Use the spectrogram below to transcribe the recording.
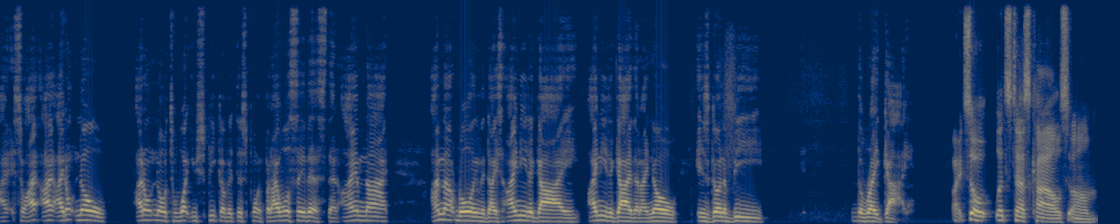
I so I, I, I don't know I don't know to what you speak of at this point, but I will say this that I am not I'm not rolling the dice. I need a guy, I need a guy that I know is going to be the right guy. All right, so let's test Kyle's um,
